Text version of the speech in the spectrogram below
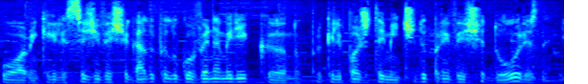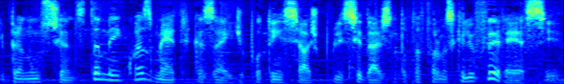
Warren que ele seja investigado pelo governo americano, porque ele pode ter mentido para investidores né, e para anunciantes também com as métricas aí de potencial de publicidade nas plataformas que ele oferece.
